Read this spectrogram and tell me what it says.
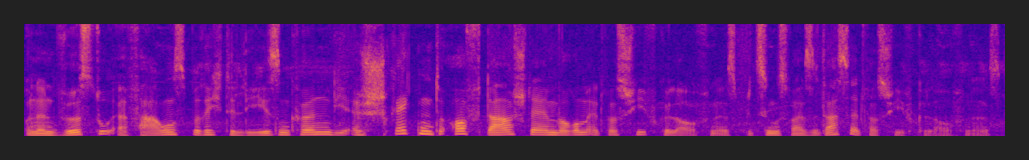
Und dann wirst du Erfahrungsberichte lesen können, die erschreckend oft darstellen, warum etwas schiefgelaufen ist, beziehungsweise dass etwas schiefgelaufen ist.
